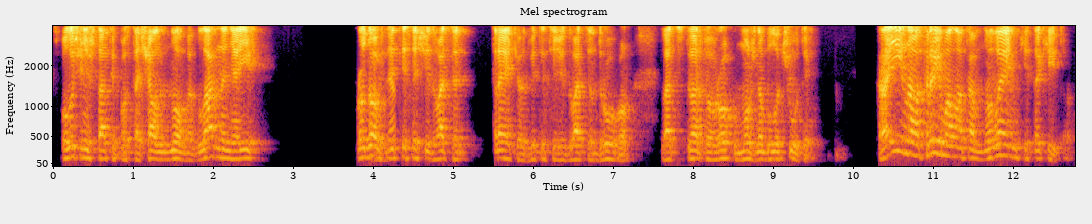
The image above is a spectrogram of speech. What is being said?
Сполучені Штати постачали нове обладнання і впродовж 2023, 2022, 2024 року можна було чути. Країна отримала там новенькі такі-то.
